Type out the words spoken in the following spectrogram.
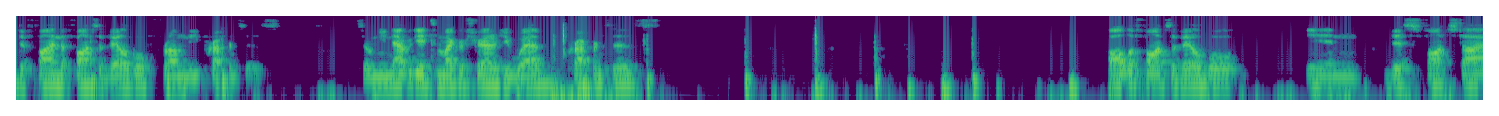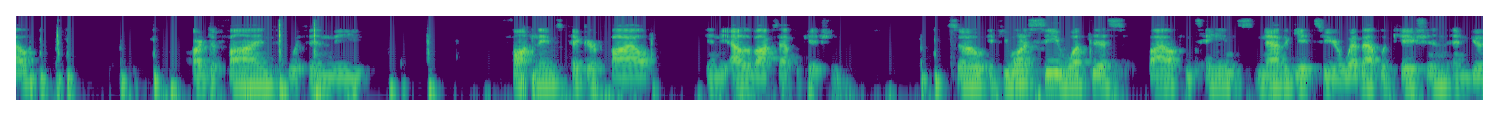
define the fonts available from the preferences. So when you navigate to MicroStrategy Web Preferences, all the fonts available in this font style are defined within the font names picker file in the out-of-the-box application. So if you want to see what this file contains, navigate to your web application and go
